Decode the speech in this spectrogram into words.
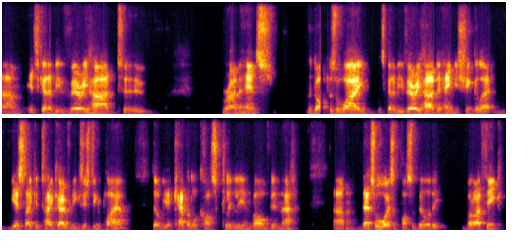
Um, it's going to be very hard to romance the doctors away. It's going to be very hard to hang your shingle out. Yes, they could take over an existing player, there'll be a capital cost clearly involved in that. Um, that's always a possibility. But I think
